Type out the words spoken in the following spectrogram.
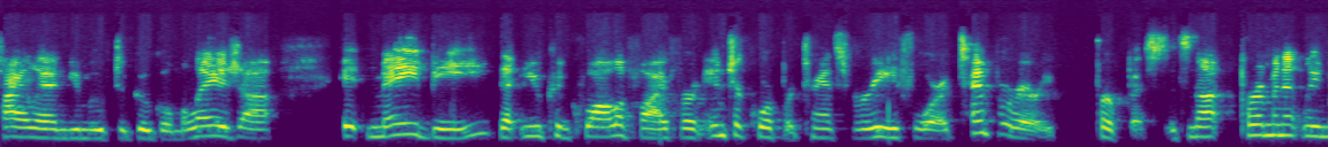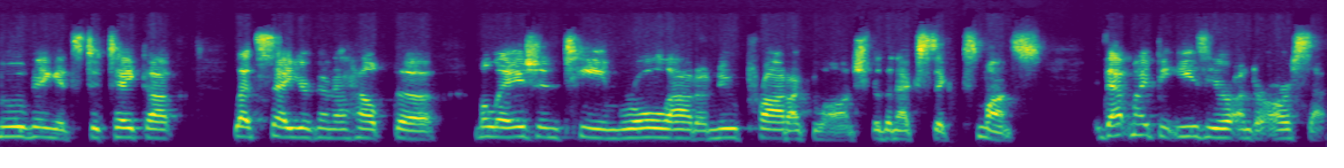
Thailand, you moved to Google Malaysia. It may be that you could qualify for an intercorporate transferee for a temporary purpose. It's not permanently moving, it's to take up, let's say you're going to help the Malaysian team roll out a new product launch for the next six months. That might be easier under RCEP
